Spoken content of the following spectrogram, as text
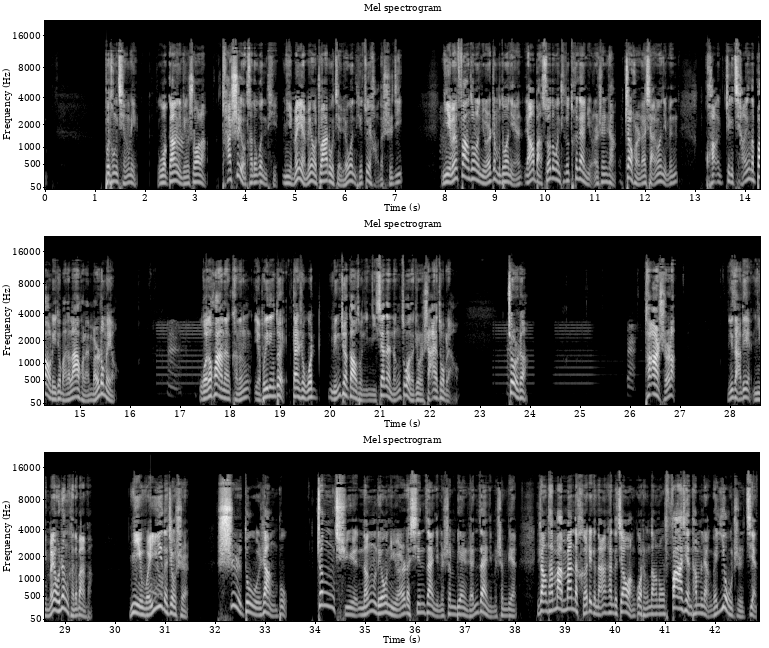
不通情理，我刚已经说了，她是有她的问题，你们也没有抓住解决问题最好的时机，你们放纵了女儿这么多年，然后把所有的问题都推在女儿身上，这会儿呢想用你们狂这个强硬的暴力就把他拉回来，门儿都没有。嗯我的话呢，可能也不一定对，但是我明确告诉你，你现在能做的就是啥也做不了，就是这。对。他二十了，你咋地？你没有任何的办法，你唯一的就是适度让步，争取能留女儿的心在你们身边，人在你们身边，让他慢慢的和这个男孩的交往过程当中，发现他们两个幼稚简。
